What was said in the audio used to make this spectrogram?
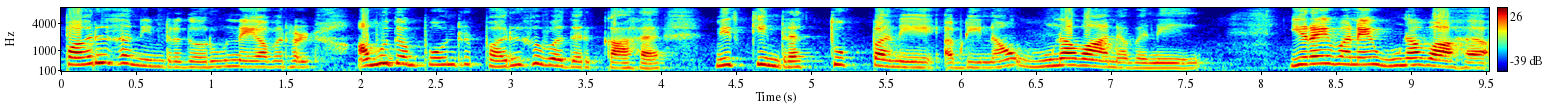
பருக நின்றதோர் உன்னை அவர்கள் அமுதம் போன்று பருகுவதற்காக நிற்கின்ற துப்பனே அப்படின்னா உணவானவனே. இறைவனே உணவாக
